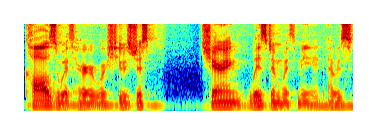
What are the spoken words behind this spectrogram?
calls with her, where she was just sharing wisdom with me, I was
